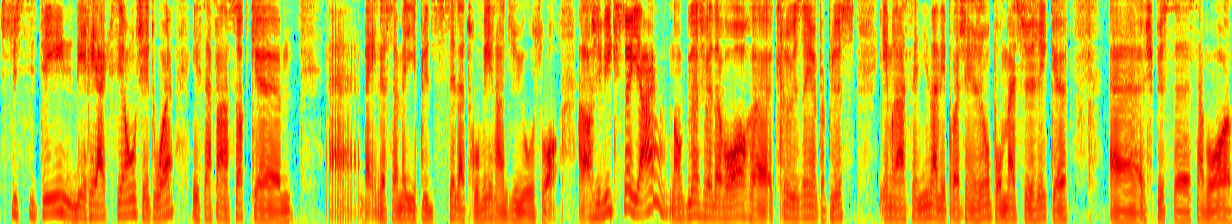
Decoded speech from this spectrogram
susciter des réactions chez toi et ça fait en sorte que euh, ben, le sommeil est plus difficile à trouver rendu au soir. Alors j'ai vécu ça hier, donc là je vais devoir creuser un peu plus et me renseigner dans les prochains jours pour m'assurer que je puisse savoir,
